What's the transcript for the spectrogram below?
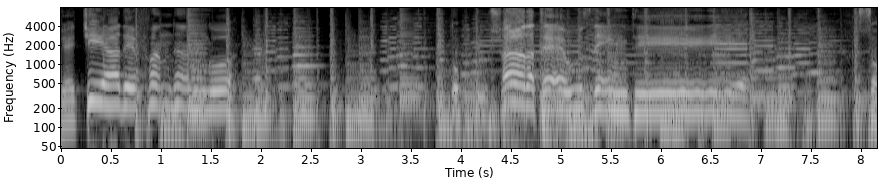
Hoje é dia de fandango. Tô puxado até os dentes. Só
